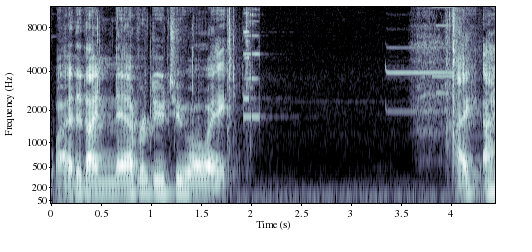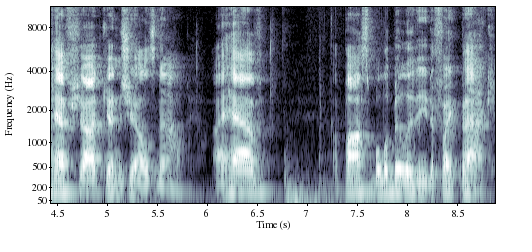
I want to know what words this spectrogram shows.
Why did I never do 208? I, I have shotgun shells now. I have a possible ability to fight back.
